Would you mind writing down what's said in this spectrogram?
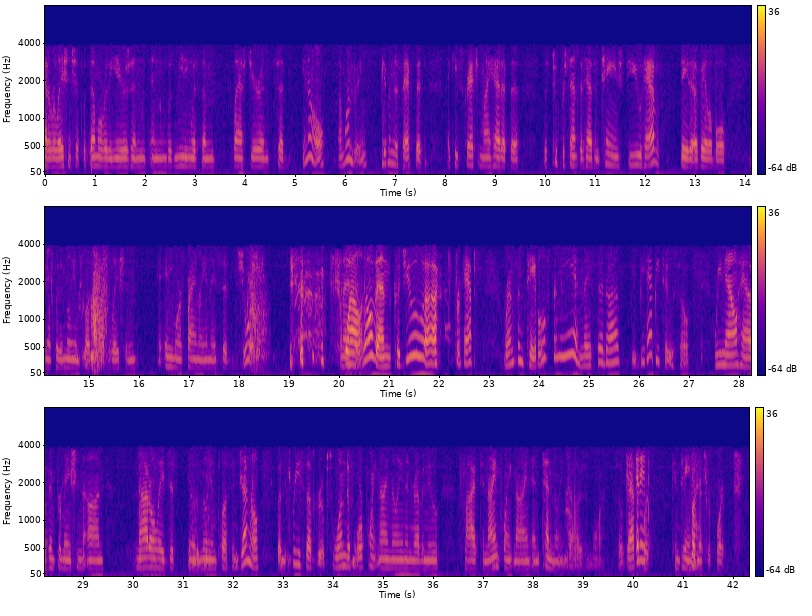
had a relationship with them over the years and and was meeting with them last year and said, you know, I'm wondering, given the fact that I keep scratching my head at the this two percent that hasn't changed, do you have data available, you know, for the million plus population any more finally? And they said, sure. and I well, said, well then, could you uh, perhaps run some tables for me? And they said, uh, we'd be happy to. So we now have information on not only just you know the million plus in general, but three subgroups: one to 4.9 million in revenue, five to 9.9, and 10 million dollars and more. So that's what's contained in this report.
